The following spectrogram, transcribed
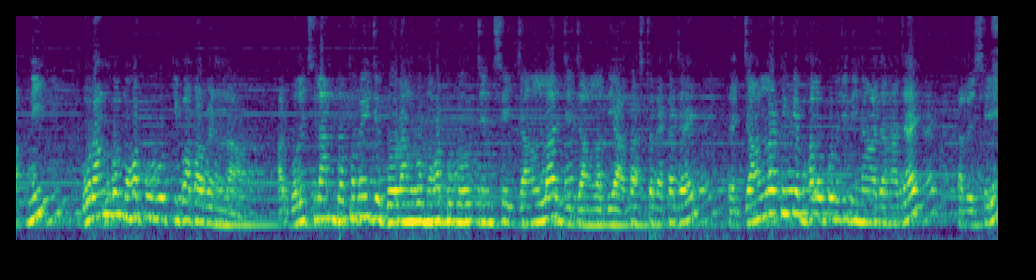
আপনি গৌরাঙ্গ মহাপ্রভুর কৃপা পাবেন না। আর বলেছিলাম প্রথমেই যে গৌরাঙ্গ মহাপ্রভু হচ্ছেন সেই জানলা, যে জানলা দিয়ে আকাশটা দেখা যায়। তাই জানলাটিকে ভালো করে যদি না জানা যায়, তাহলে সেই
